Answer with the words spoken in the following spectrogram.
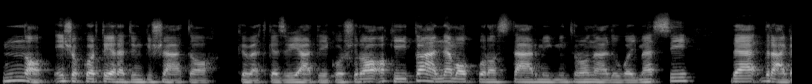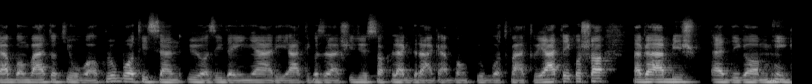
Na, és akkor térhetünk is át a következő játékosra, aki talán nem akkora sztár még, mint Ronaldo vagy Messi, de drágábban váltott jóval a klubot, hiszen ő az idei nyári átigazolási időszak legdrágábban klubot váltó játékosa, legalábbis eddig a még,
